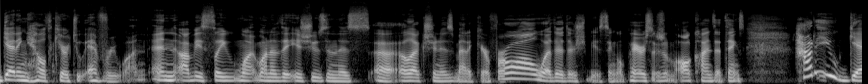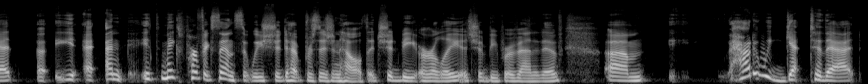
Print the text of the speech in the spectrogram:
getting health care to everyone. And obviously, one, one of the issues in this uh, election is Medicare for all, whether there should be a single payer system, all kinds of things. How do you get uh, and it makes perfect sense that we should have precision health. It should be early. It should be preventative. Um, how do we get to that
